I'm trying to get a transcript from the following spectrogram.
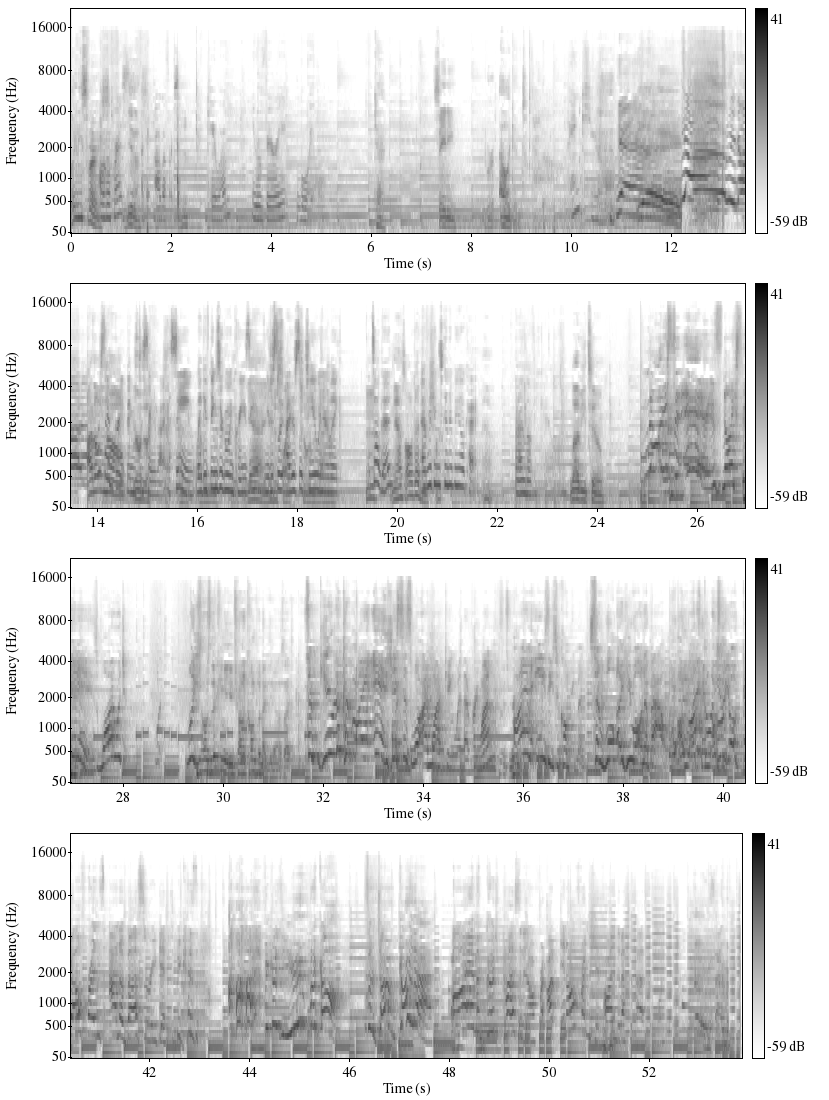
ladies first. I'll go first? Yes. Okay, I'll go 1st mm-hmm. Caleb, you were very loyal. Okay. Sadie, you were elegant. Thank you. Yeah. Yay! Yes, we got it. I don't Of course I know. great things No, to no. say about it. Same. Like if things are going crazy, Yeah, you you're just just, look. I just look to you and you're like, background. it's mm. all good. Yeah, it's all good. Everything's chill. gonna be okay. Yeah. But I love you, Caleb. Love you too. Nice ears! Nice ears! Why would you. What, I was looking at you trying to compliment you. I was like, so you look at my ears! This is what I'm working with, everyone. I am easy to compliment. So what are you on about? I- I I got you your girlfriend's anniversary gift because. because you forgot! So don't go there! I am a good person in our friend. In our friendship, I'm the best person. 100%.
